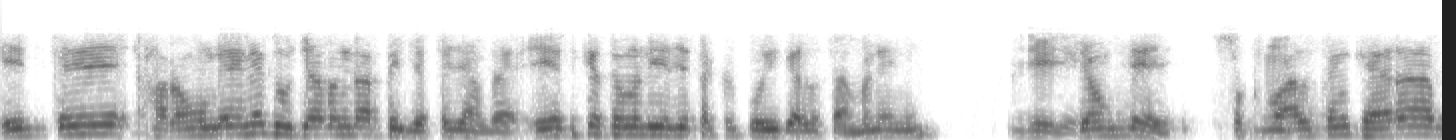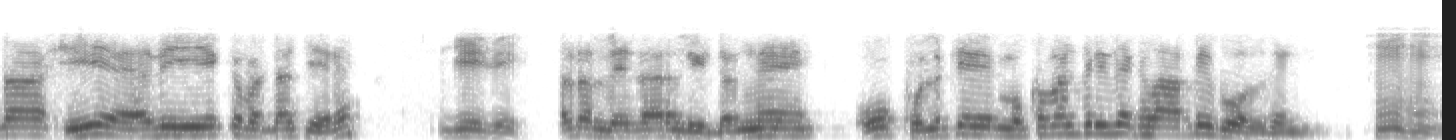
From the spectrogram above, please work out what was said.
ਇੱਥੇ ਹਰਾਉਂਦੇ ਨੇ ਦੂਜਾ ਬੰਦਾ ਆਪੇ ਜਿੱਤ ਜਾਂਦਾ। ਹੈ। ਇਸ ਕਿਸਮ ਦੀ ਅਜੇ ਤੱਕ ਕੋਈ ਗੱਲ ਸਾਹਮਣੇ ਨਹੀਂ। ਜੀ ਜੀ। ਕਿਉਂਕਿ ਸੁਖਪਾਲ ਸਿੰਘ ਖਹਿਰਾ ਦਾ ਇਹ ਹੈ ਵੀ ਇਹ ਇੱਕ ਵੱਡਾ ਚਿਹਰਾ ਜੀ ਜੀ। ਧੜੱਲੇਦਾਰ ਲੀਡਰ ਨੇ ਉਹ ਖੁੱਲ ਕੇ ਮੁੱਖ ਮੰਤਰੀ ਦੇ ਖਿਲਾਫ ਵੀ ਬੋਲਦੇ ਨੇ। ਹੂੰ ਹੂੰ।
